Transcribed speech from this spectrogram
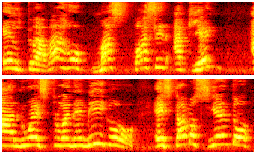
el trabajo más fácil a quién? A nuestro enemigo. Estamos siendo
